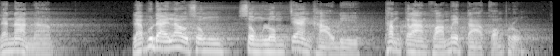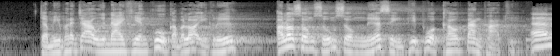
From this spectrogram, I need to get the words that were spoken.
และน่านน้ำและผู้ใดเล่าทรงทรงลมแจ้งข่าวดีท่ามกลางความเมตตาของพระองค์จะมีพระเจ้าอื่นใดเคียงคู่กับอัลลอฮ์อีกหรือ อัลลอฮ์ทรงสูงส่งเหนือสิ่งที่พวกเขาตั้งภาคีอัม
